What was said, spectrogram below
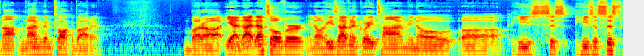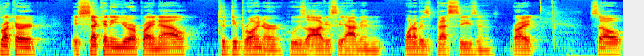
Not, I'm not even gonna talk about it. But uh, yeah, that that's over. You know, he's having a great time. You know, uh, he's his assist record is second in Europe right now to De Bruyne, who's obviously having one of his best seasons, right? So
